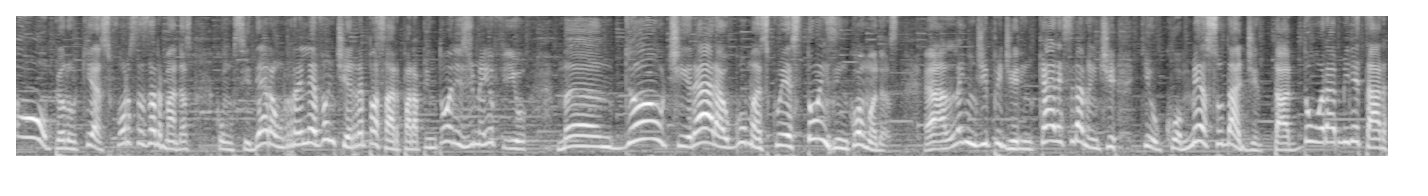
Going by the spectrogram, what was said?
ou pelo que as Forças Armadas consideram relevante repassar para pintores de meio fio, mandou tirar algumas questões incômodas, além de pedir encarecidamente que o começo da ditadura militar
